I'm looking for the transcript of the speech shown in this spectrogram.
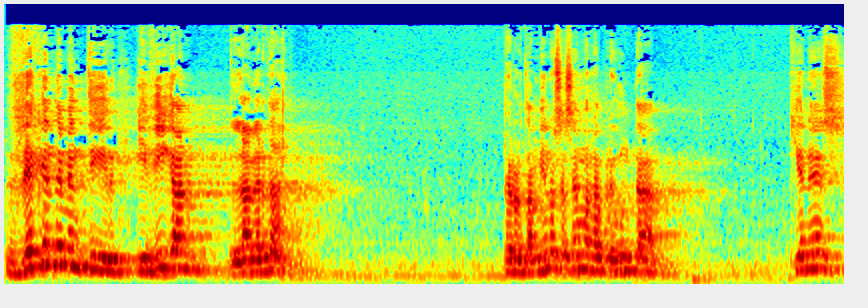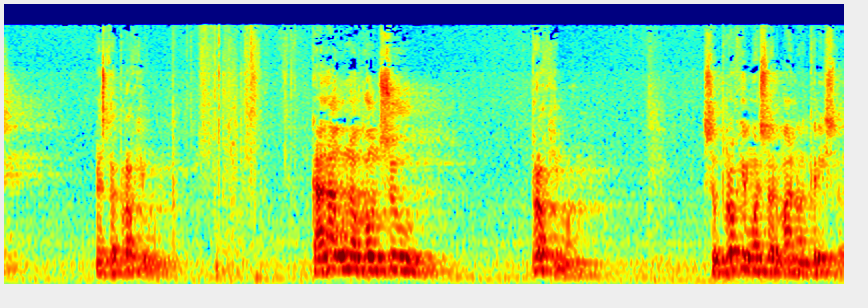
Dejen de mentir y digan la verdad. Pero también nos hacemos la pregunta, ¿quién es nuestro prójimo? Cada uno con su prójimo. Su prójimo es su hermano en Cristo.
